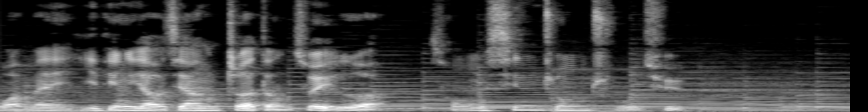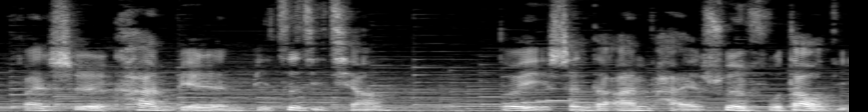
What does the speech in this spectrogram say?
我们一定要将这等罪恶从心中除去。凡是看别人比自己强，对神的安排顺服到底，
